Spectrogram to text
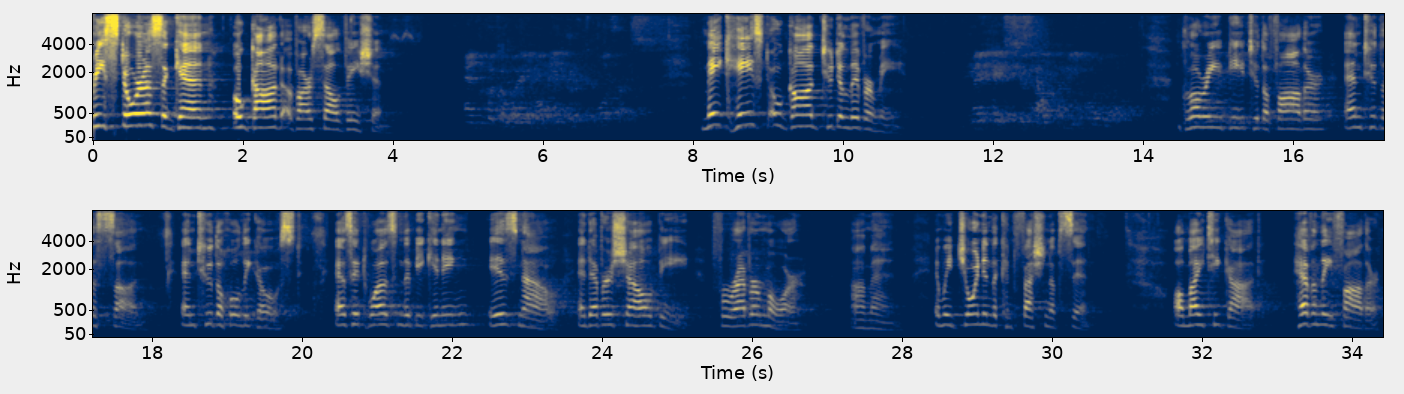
Restore us again, O God of our salvation. Make haste, O God, to deliver me. Glory be to the Father, and to the Son, and to the Holy Ghost, as it was in the beginning, is now, and ever shall be, forevermore. Amen. And we join in the confession of sin. Almighty God, Heavenly Father,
